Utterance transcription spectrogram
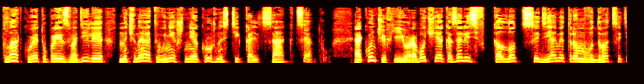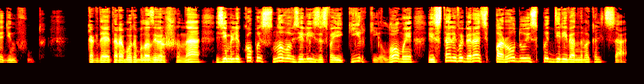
Кладку эту производили, начиная от внешней окружности кольца к центру. Окончив ее, рабочие оказались в колодце диаметром в 21 фут. Когда эта работа была завершена, землекопы снова взялись за свои кирки и ломы и стали выбирать породу из-под деревянного кольца,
